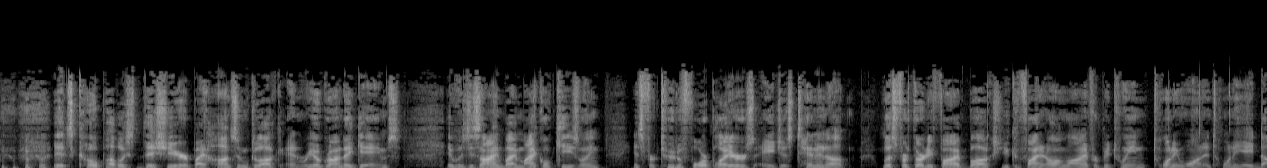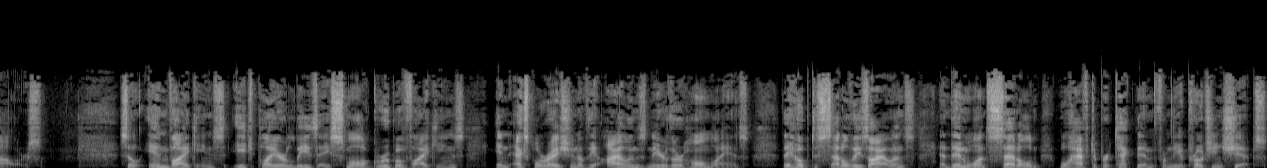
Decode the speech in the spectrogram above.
it's co-published this year by Hans im Glück and Rio Grande Games. It was designed by Michael Kiesling. It's for two to four players, ages 10 and up. List for 35 bucks. You can find it online for between 21 and 28 dollars. So in Vikings, each player leads a small group of Vikings in exploration of the islands near their homelands. They hope to settle these islands, and then once settled, will have to protect them from the approaching ships.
